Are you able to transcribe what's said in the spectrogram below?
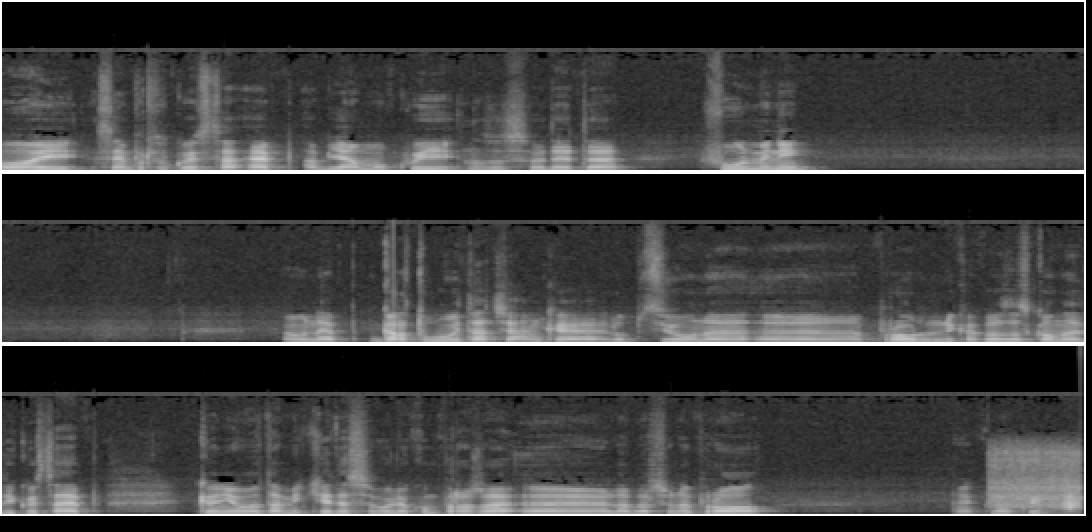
poi sempre su questa app abbiamo qui non so se vedete fulmini. È un'app gratuita c'è anche l'opzione eh, pro l'unica cosa scomoda di questa app che ogni volta mi chiede se voglio comprare eh, la versione pro. Eccola qui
